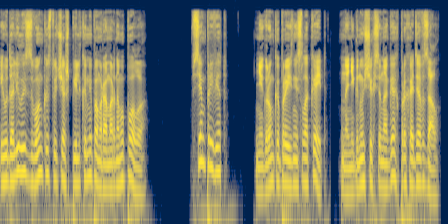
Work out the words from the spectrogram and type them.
и удалилась звонко стуча шпильками по мраморному полу. «Всем привет», – негромко произнесла Кейт, на негнущихся ногах проходя в зал.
